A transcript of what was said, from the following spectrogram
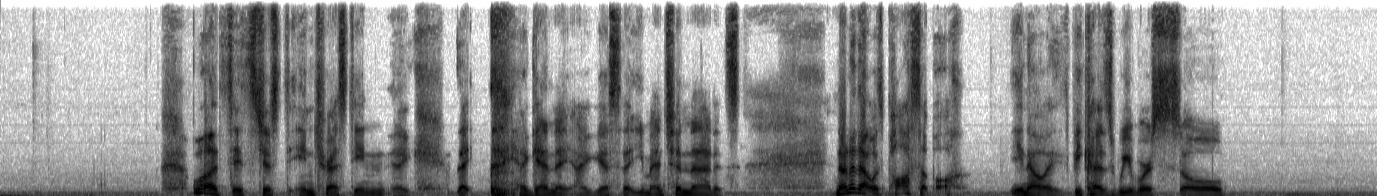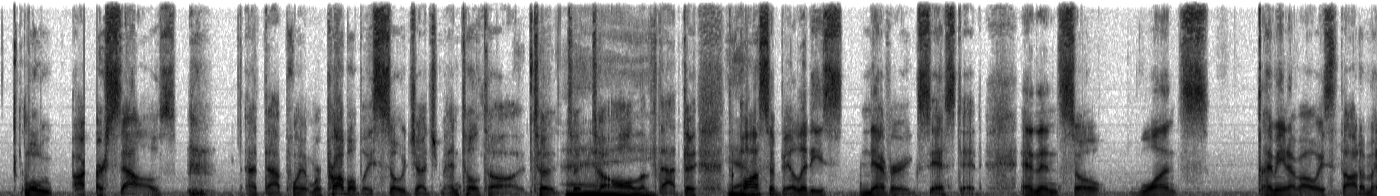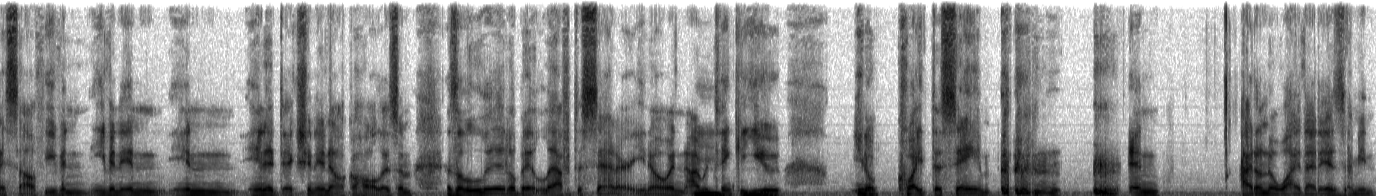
Well, it's it's just interesting, like that again. I, I guess that you mentioned that it's none of that was possible, you know, because we were so well ourselves. at that point were probably so judgmental to to to, to all of that. The the Yeah. possibilities never existed, and then so once. I mean, I've always thought of myself, even even in in in addiction, in alcoholism, as a little bit left to center, you know. And I would Mm, think of you, you know, quite the same. and I don't know why that is. I mean,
